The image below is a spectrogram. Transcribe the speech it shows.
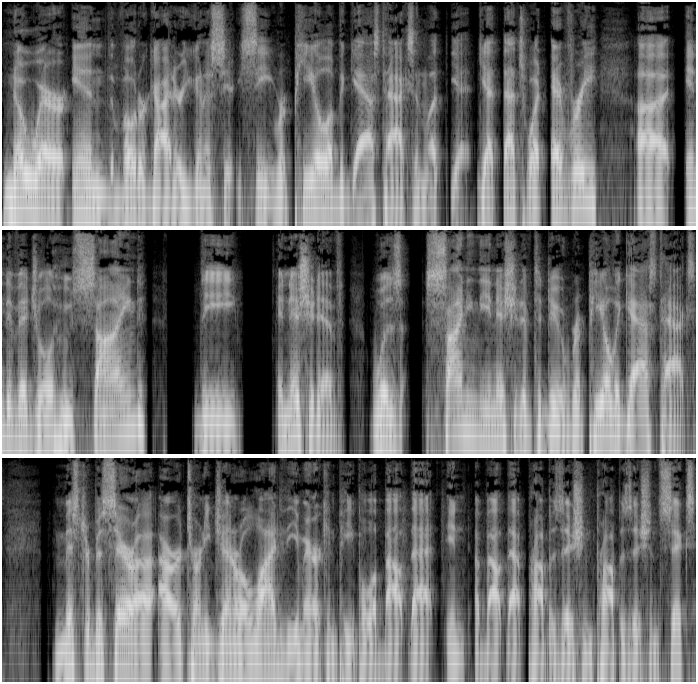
Nowhere in the voter guide are you going to see, see, repeal of the gas tax, and let, yet, yet that's what every uh, individual who signed the initiative was signing the initiative to do repeal the gas tax. Mr. Becerra, our Attorney General, lied to the American people about that in about that proposition, Proposition Six,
